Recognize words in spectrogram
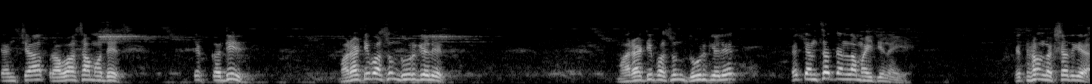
त्यांच्या प्रवासामध्येच ते कधीच मराठीपासून दूर गेलेत. मराठीपासून दूर गेलेत हे त्यांचं त्यांना माहिती नाही आहे मित्रांनो लक्षात घ्या.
